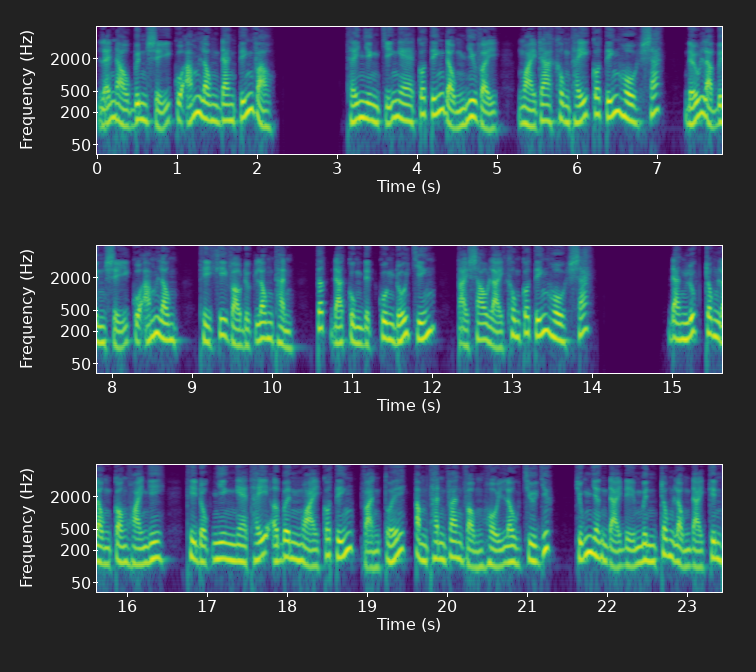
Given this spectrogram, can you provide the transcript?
Lẽ nào binh sĩ của Ám Long đang tiến vào? Thế nhưng chỉ nghe có tiếng động như vậy, ngoài ra không thấy có tiếng hô sát. Nếu là binh sĩ của Ám Long, thì khi vào được Long Thành, tất đã cùng địch quân đối chiến. Tại sao lại không có tiếng hô sát? Đang lúc trong lòng còn hoài nghi, thì đột nhiên nghe thấy ở bên ngoài có tiếng vạn tuế, âm thanh vang vọng hồi lâu chưa dứt. Chúng nhân đại địa minh trong lòng đại kinh,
